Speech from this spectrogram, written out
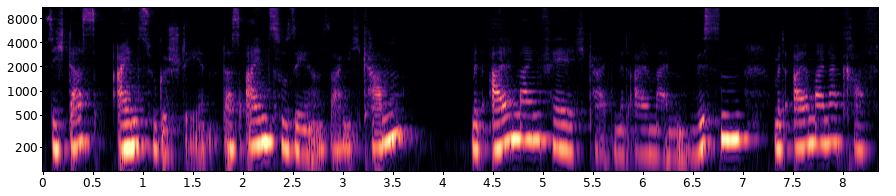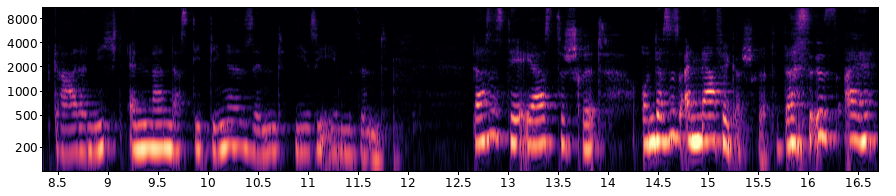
sich das einzugestehen, das einzusehen und sagen, ich kann mit all meinen Fähigkeiten, mit all meinem Wissen, mit all meiner Kraft gerade nicht ändern, dass die Dinge sind, wie sie eben sind. Das ist der erste Schritt. Und das ist ein nerviger Schritt. Das ist, ein,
